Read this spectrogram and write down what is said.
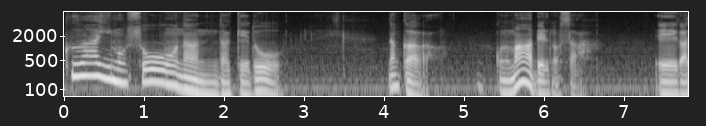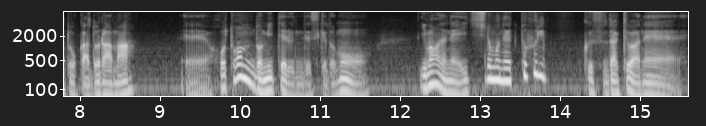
クアイもそうなんだけどなんかこのマーベルのさ映画とかドラマ、えー、ほとんど見てるんですけども今までね一度もネットフリックスだけはね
